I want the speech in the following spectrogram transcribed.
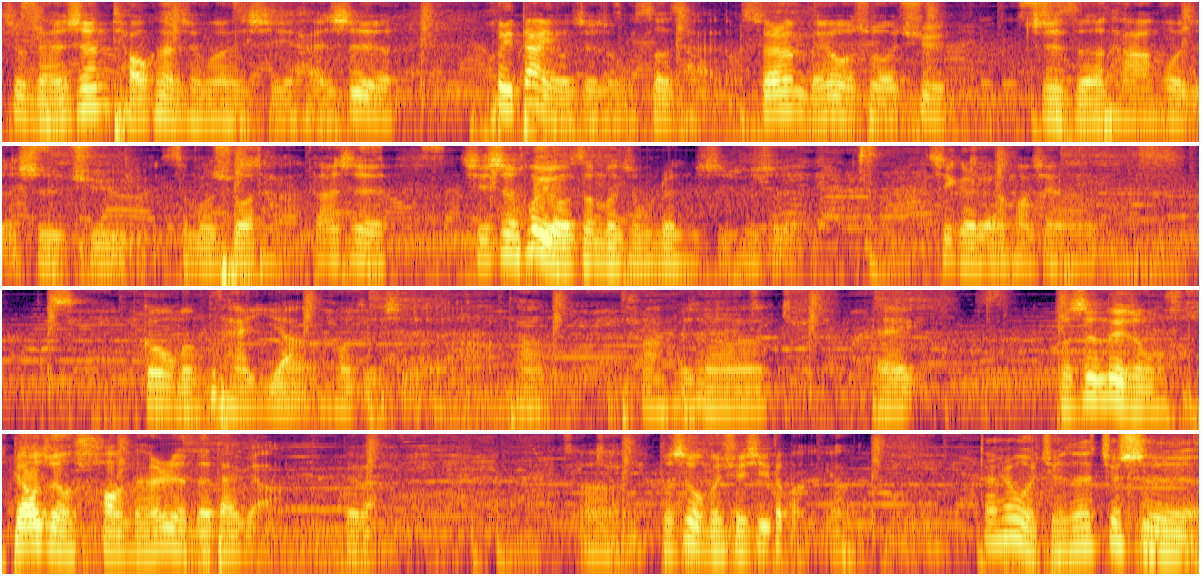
就男生调侃陈冠希还是会带有这种色彩的。虽然没有说去指责他或者是去怎么说他，但是其实会有这么种认知，就是这个人好像跟我们不太一样，或者是啊，他他好像哎不是那种标准好男人的代表，对吧？嗯，不是我们学习的榜样。但是我觉得就是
